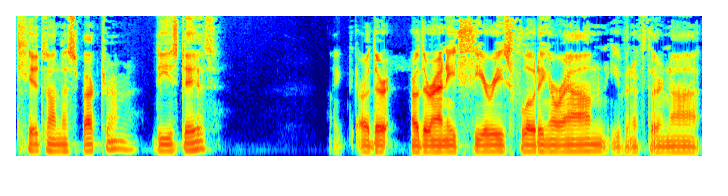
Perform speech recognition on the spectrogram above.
kids on the spectrum these days? Like, are there are there any theories floating around, even if they're not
